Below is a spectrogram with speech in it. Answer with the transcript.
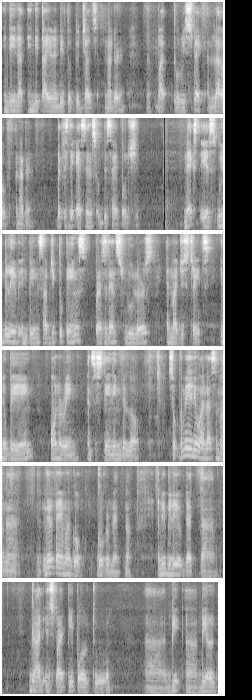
hindi na hindi tayo nandito to judge another, no? but to respect and love another. That is the essence of discipleship. Next is we believe in being subject to kings, presidents, rulers, and magistrates in obeying, honoring, and sustaining the law. So kami naniniwala sa mga meron tayong mga gov- government, no? And we believe that uh, God inspired people to uh, uh, build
